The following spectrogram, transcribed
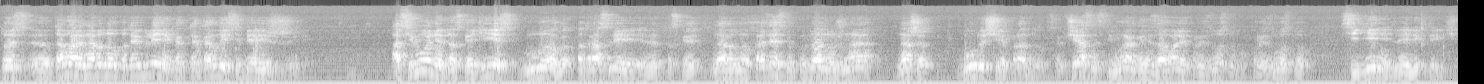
То есть э, товары народного потребления как таковые себя изжили. А сегодня, так сказать, есть много отраслей, э, так сказать, народного хозяйства, куда нужна наша будущая продукция. В частности, мы организовали производство по производству сидений для электричек.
